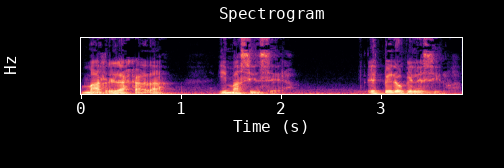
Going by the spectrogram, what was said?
más relajada y más sincera. Espero que les sirva.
